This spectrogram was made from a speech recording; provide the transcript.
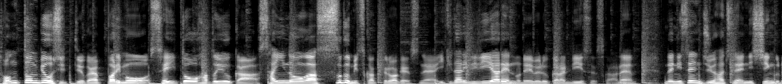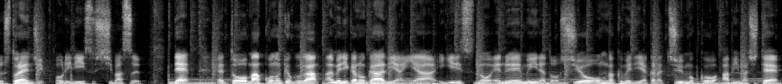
トントン拍子っていうか、やっぱりもう正統派というか、才能がすぐ見つかってるわけですね。いきなりリリー・アレンのレーベルからリリースですからね。で、2018年にシングル、ストレンジをリリースします。で、えっと、まあ、この曲がアメリカのガーディアンやイギリスギリスの NME など主要音楽メディアから注目を浴びまして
